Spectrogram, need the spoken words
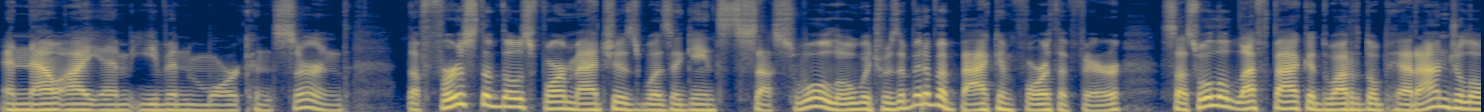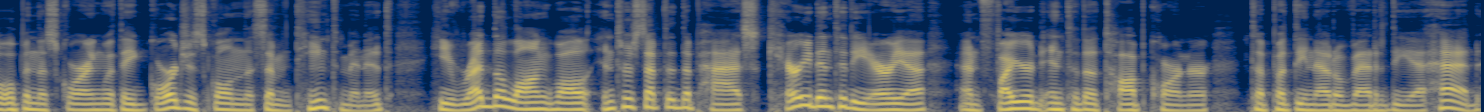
and now I am even more concerned. The first of those four matches was against Sassuolo, which was a bit of a back and forth affair. Sassuolo left back Eduardo Pierangelo opened the scoring with a gorgeous goal in the 17th minute. He read the long ball, intercepted the pass, carried into the area, and fired into the top corner to put the Nero Verdi ahead.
